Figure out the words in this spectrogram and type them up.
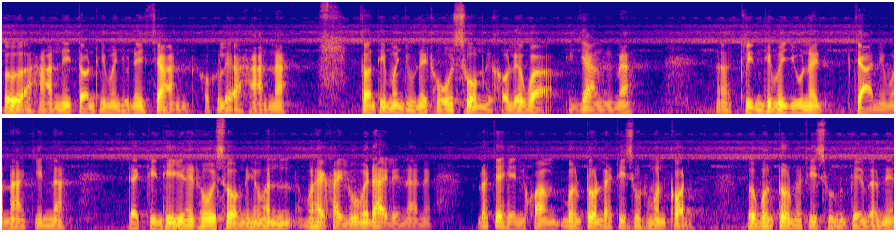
เอออาหารนี่ตอนที่มันอยู่ในจานเขาก็เรียกอาหารนะ ตอนที่มันอยู่ในโถส้วมนี่เขาเรียกว่าอีกอย่างหนึ่งนะกลิ่นที่มันอยู่ในจานนี่มันน่ากินนะแต่กลิ่นที่อยู่ในโถส้วมนี่มันไม่ให้ใครรู้ไม่ได้เลยนะเนี่ยเราจะเห็นความเบื้องต้นและที่สุดของมันก่อนเออเบื้องต้นและที่สุดมันเป็นแบบนี้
